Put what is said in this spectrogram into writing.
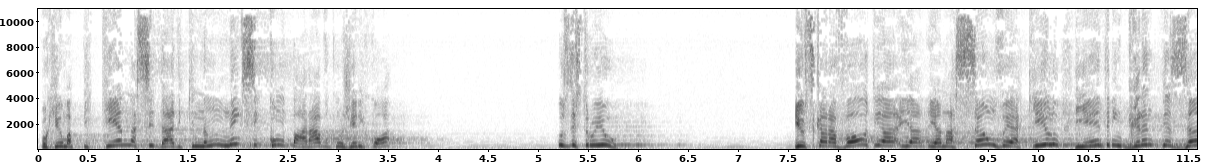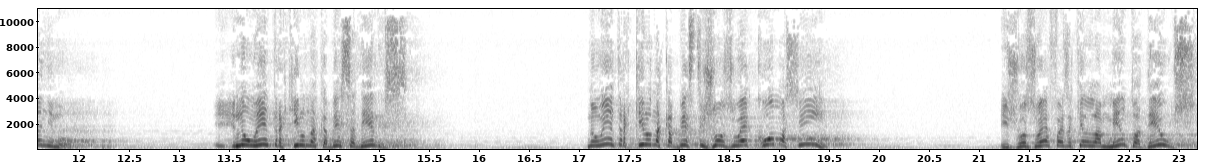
porque uma pequena cidade que não nem se comparava com Jericó os destruiu. E os caras voltam e a, e, a, e a nação vê aquilo e entra em grande desânimo. E não entra aquilo na cabeça deles. Não entra aquilo na cabeça de Josué, como assim? E Josué faz aquele lamento a Deus.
